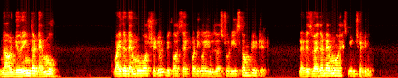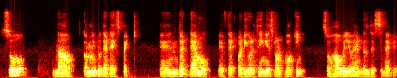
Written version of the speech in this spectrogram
Now during the demo, why the demo was scheduled? Because that particular user story is completed. That is why the demo has been scheduled. So now coming to that aspect, in the demo, if that particular thing is not working, so how will you handle this scenario?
